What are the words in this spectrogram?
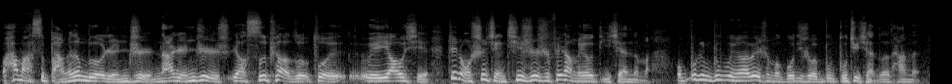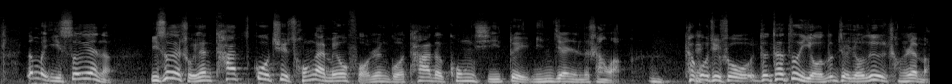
哈马斯绑了那么多人质，拿人质要撕票作作为要挟，这种事情其实是非常没有底线的嘛。我不不不明白为什么国际社会不不去谴责他们。那么以色列呢？以色列首先他过去从来没有否认过他的空袭对民间人的伤亡。嗯，他过去说他他自己有的就有的就承认嘛。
